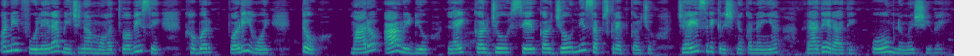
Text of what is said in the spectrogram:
અને ફુલેરા બીજના મહત્ત્વ વિશે ખબર પડી હોય તો મારો આ વીડિયો લાઈક કરજો, શેર કરજો ને સબસ્ક્રાઈબ કરજો. જય શ્રી કૃષ્ણ કનૈયા. રાધે રાધે. ઓમ નમઃ શિવાય.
